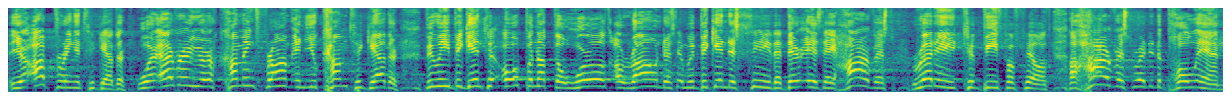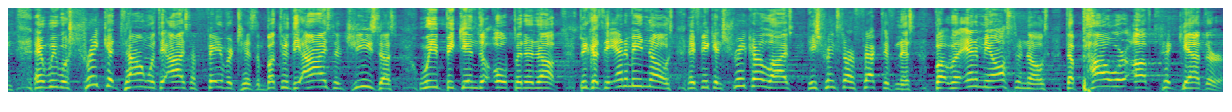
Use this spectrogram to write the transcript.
your upbringing together, wherever you're coming from and you come together, then we begin to open up the world around us and we begin to see that there is a harvest ready to be fulfilled, a harvest ready to pull in, and we will shrink it down with the eyes of favoritism, but through the eyes of Jesus, we begin to open it up because the enemy knows if he can shrink our lives, he shrinks our effectiveness, but the enemy also knows the power of together.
